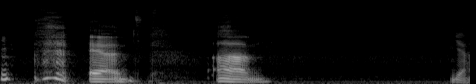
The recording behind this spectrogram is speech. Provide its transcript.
and um yeah.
